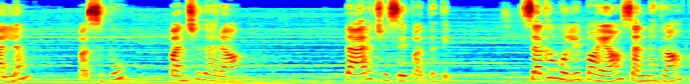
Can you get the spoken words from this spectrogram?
అల్లం పసుపు పంచదార తయారు చేసే పద్ధతి. సగం ఉల్లిపాయ సన్నగా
